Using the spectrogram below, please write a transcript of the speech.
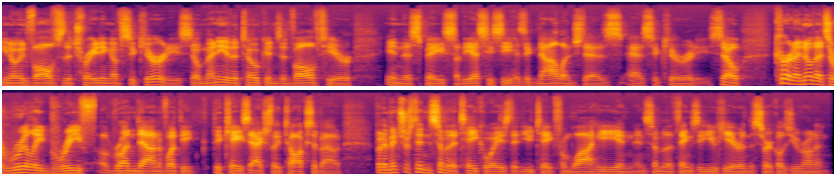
you know, involves the trading of securities. So many of the tokens involved here in this space, uh, the SEC has acknowledged as as securities. So, Kurt, I know that's a really brief rundown of what the the case actually talks about, but I'm interested in some of the takeaways that you take from Wahi and, and some of the things that you hear in the circles you run in.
